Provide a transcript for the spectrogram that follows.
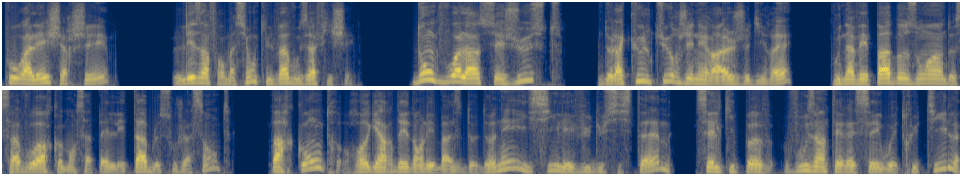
pour aller chercher les informations qu'il va vous afficher. Donc voilà, c'est juste de la culture générale, je dirais. Vous n'avez pas besoin de savoir comment s'appellent les tables sous-jacentes. Par contre, regardez dans les bases de données, ici les vues du système, celles qui peuvent vous intéresser ou être utiles.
